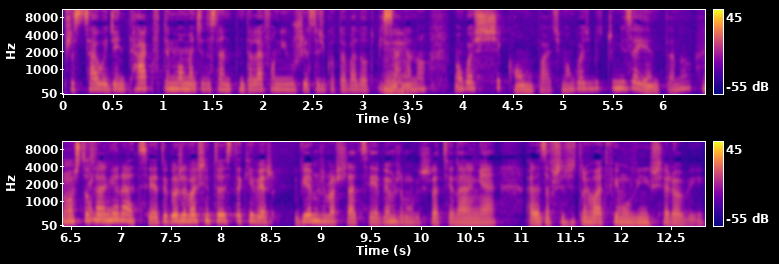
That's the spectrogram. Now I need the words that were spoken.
przez cały dzień. Tak, w tym momencie dostanę ten telefon i już jesteś gotowa do odpisania. Mm. No, mogłaś się kąpać, mogłaś być czymś zajęta. No, no masz totalnie rację. Tylko, że właśnie to jest takie, wiesz, wiem, że masz rację, wiem, że mówisz racjonalnie, ale zawsze się trochę łatwiej mówi niż się robi.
